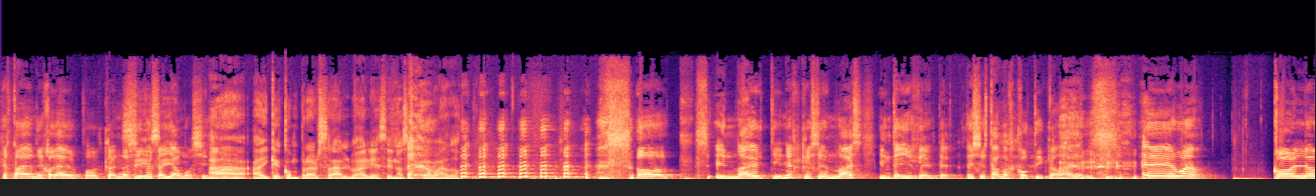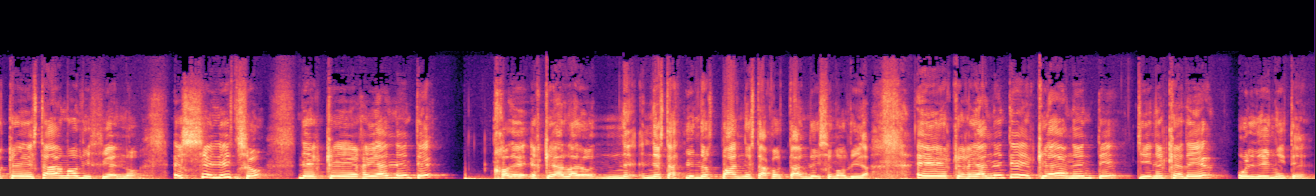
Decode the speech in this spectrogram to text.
es para mejorar el podcast. No sé Sí, lo que sí. hayamos sentido. Ah, hay que comprar sal, ¿vale? Se nos ha acabado. Oh, Ismael, tienes que ser más inteligente. Eso está más complicado, ¿vale? Eh, bueno, con lo que estábamos diciendo, es el hecho de que realmente. Joder, es que Álvaro me está haciendo spam, me está cortando y se me olvida. Eh, que realmente, claramente, tienes que haber un límite,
